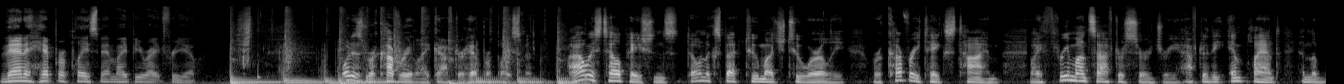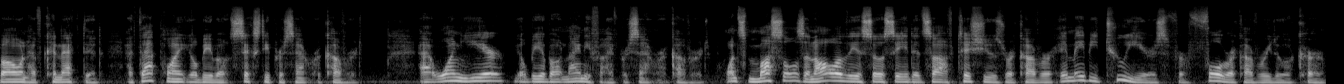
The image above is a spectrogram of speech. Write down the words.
then a hip replacement might be right for you. What is recovery like after hip replacement? I always tell patients don't expect too much too early. Recovery takes time. By three months after surgery, after the implant and the bone have connected, at that point you'll be about 60% recovered. At one year, you'll be about 95% recovered. Once muscles and all of the associated soft tissues recover, it may be two years for full recovery to occur.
